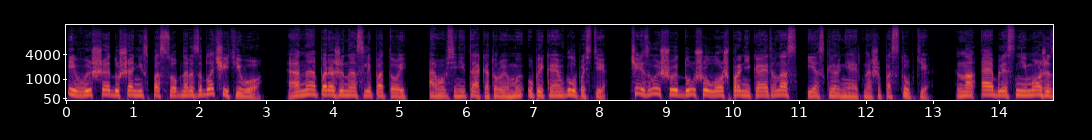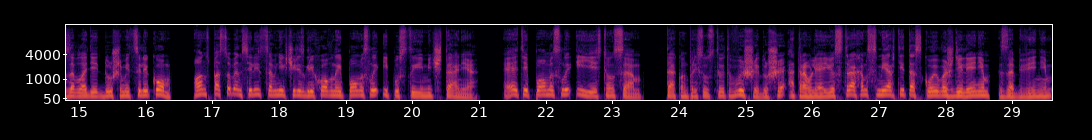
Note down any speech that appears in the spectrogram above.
и высшая душа не способна разоблачить его. Она поражена слепотой, а вовсе не та, которую мы упрекаем в глупости. Через высшую душу ложь проникает в нас и оскверняет наши поступки. Но Эблис не может завладеть душами целиком, он способен вселиться в них через греховные помыслы и пустые мечтания. Эти помыслы и есть он сам. Так он присутствует в высшей душе, отравляя ее страхом смерти, тоской, вожделением, забвением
